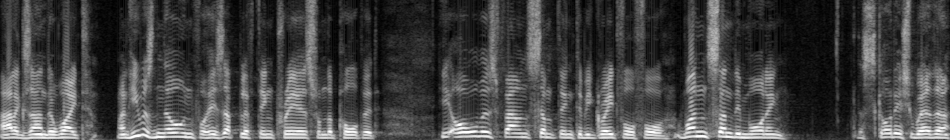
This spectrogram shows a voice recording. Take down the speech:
Alexander Whyte, and he was known for his uplifting prayers from the pulpit. He always found something to be grateful for. One Sunday morning, the Scottish weather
